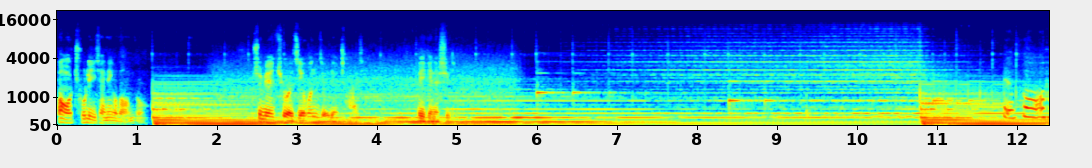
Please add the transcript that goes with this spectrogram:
帮我处理一下那个王总，顺便去我结婚的酒店查一下那天的事情。别碰我，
